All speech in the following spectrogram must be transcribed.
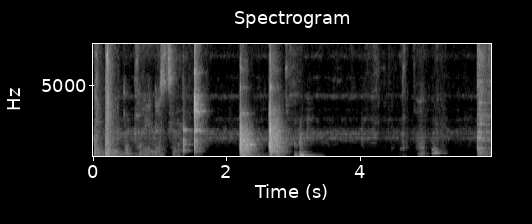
Burada kaynasın. Bakın. Evet.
